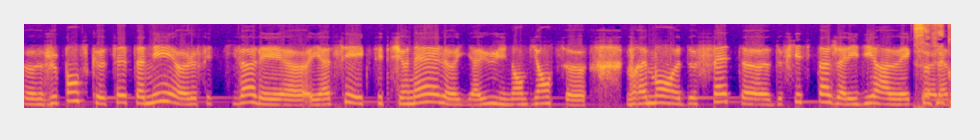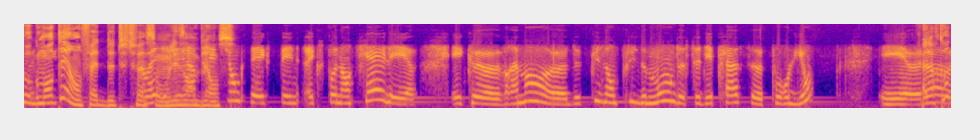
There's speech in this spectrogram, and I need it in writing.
je pense que cette année euh, le festival est, euh, est assez exceptionnel. Il y a eu une ambiance euh, vraiment de fête, euh, de fiesta, j'allais dire, avec. Ça fait qu'augmenter en fait de toute façon Ouais, les j'ai ambiances. l'impression que c'est exponentiel et, et que vraiment euh, de plus en plus de monde se déplace pour Lyon. Et euh, Alors là, quand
